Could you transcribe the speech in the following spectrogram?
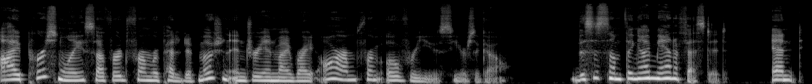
I personally suffered from repetitive motion injury in my right arm from overuse years ago. This is something I manifested, and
